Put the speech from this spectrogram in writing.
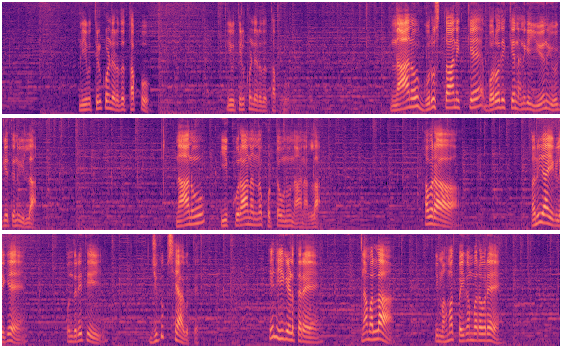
ನೀವು ತಿಳ್ಕೊಂಡಿರೋದು ತಪ್ಪು. ನೀವು ತಿಳ್ಕೊಂಡಿರೋದು ತಪ್ಪು. ನಾನು ಗುರುಸ್ಥಾನಕ್ಕೆ ಬರೋದಕ್ಕೆ ನನಗೆ ಏನು ಯೋಗ್ಯತೆಯೂ ಇಲ್ಲ. ನಾನು ಈ ಕುರಾನನ್ನು ಕೊಟ್ಟವನು ನಾನಲ್ಲ. ಅವರ ಅನುಯಾಯಿಗಳಿಗೆ ಒಂದು ರೀತಿ ಜಿಗುಪ್ಸೆ ಆಗುತ್ತೆ. ಏನು ಹೀಗೆ ಹೇಳ್ತಾರೆ? ನಾವಲ್ಲ ಈ ಮಹಮ್ಮದ್ ಪೈಗಂಬರವರೇ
